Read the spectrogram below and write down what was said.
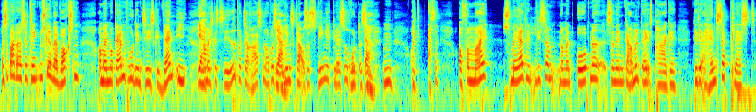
Og så var det også, jeg tænkte, nu skal jeg være voksen, og man må gerne putte en teske vand i, Ja. og man skal sidde på terrassen op hos Ja. holdningsklaus og svinge glasset rundt og sige, Ja. mm, og, altså, og for mig smager det ligesom, når man åbner sådan en gammeldags pakke, det der Hansa-plast,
